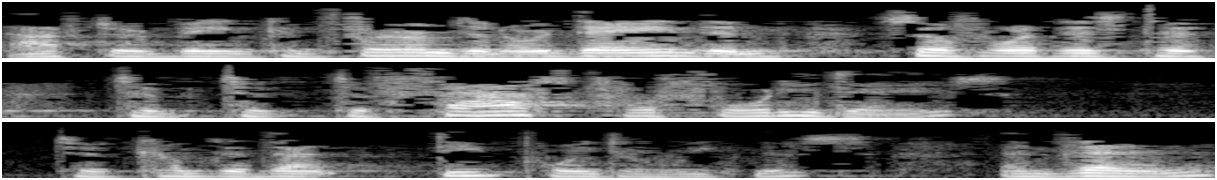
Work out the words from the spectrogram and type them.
after being confirmed and ordained and so forth, is to, to, to, to fast for 40 days, to come to that deep point of weakness, and then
